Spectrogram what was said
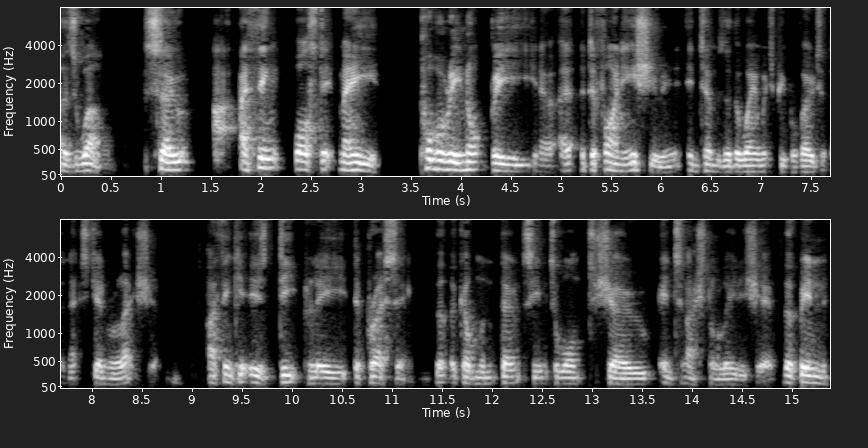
as well. So I think, whilst it may probably not be you know a, a defining issue in, in, terms of the way in which people vote at the next general election. I think it is deeply depressing that the government don't seem to want to show international leadership. There have been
